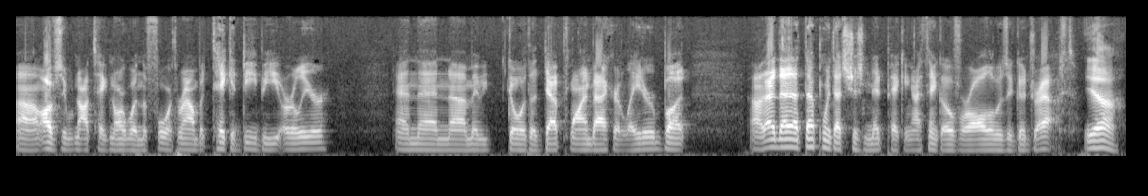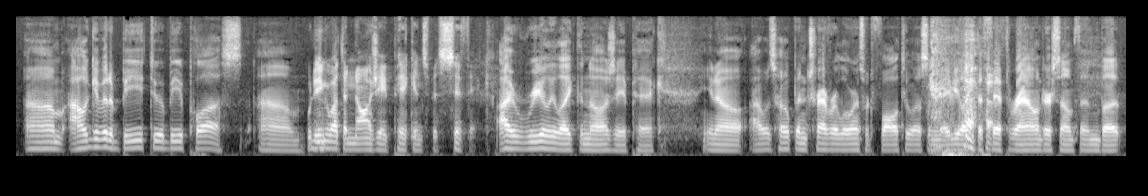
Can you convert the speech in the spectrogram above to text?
Um, obviously, would not take Norwood in the fourth round, but take a DB earlier, and then uh, maybe go with a depth linebacker later. But Uh, that, that, at that point, that's just nitpicking. I think overall it was a good draft. Yeah, um, I'll give it a B to a B plus. Um, What do you think about the Najee pick in specific? I really like the Najee pick. You know, I was hoping Trevor Lawrence would fall to us in maybe like the fifth round or something, but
